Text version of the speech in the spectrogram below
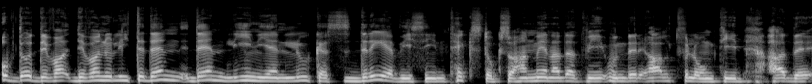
Och då, det, var, det var nog lite den, den linjen Lukas drev i sin text också. Han menade att vi under allt för lång tid hade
